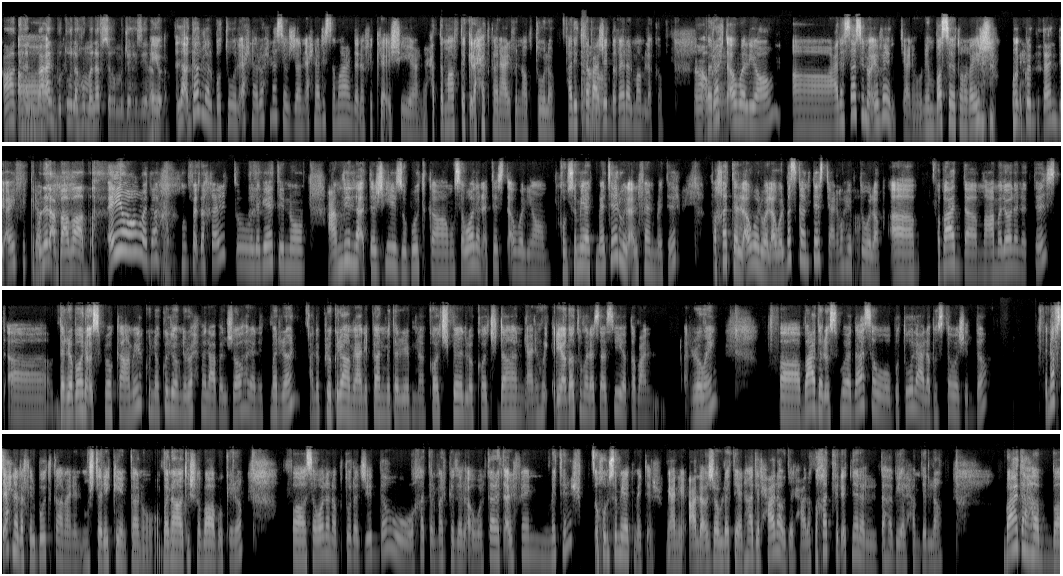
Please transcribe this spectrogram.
آه كان آه مع البطولة هم نفسهم مجهزينها. أيوه. لا قبل البطولة إحنا رحنا سجلنا إحنا لسه ما عندنا فكرة إيش هي يعني حتى ما أفتكر أحد كان يعرف إنها بطولة. هذه تبع أها. جدة غير المملكة. آه فرحت أول يوم آه على أساس إنه event يعني وننبسط ونغير جو. ما كنت عندي أي فكرة. ونلعب مع بعض. أيوه هو ده. فدخلت ولقيت إنه عاملين لا تجهيز و boot camp وسووا لنا test أول يوم 500 متر وال 2000 متر. فأخذت الأول والأول بس كان test يعني ما هي الله. بطولة. آه فبعد ما عملوا لنا ال test آه دربونا أسبوع كامل. كنا كل يوم نروح ملعب الجوهرة نتمرن على program. يعني كان مدربنا coach بيل و coach دان يعني رياضتهم الأساسية طبعا ال rowing فبعد الأسبوع ده سووا بطولة على مستوى جدة. في نفس إحنا اللي في ال boot camp يعني المشتركين كانوا بنات وشباب وكده. فسووا لنا بطولة جدة وأخذت المركز الأول. كانت 2000 متر و500 متر يعني على جولتين. هذه الحالة ودي الحالة. فأخذت في الاثنين الذهبية الحمد لله. بعدها ب...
